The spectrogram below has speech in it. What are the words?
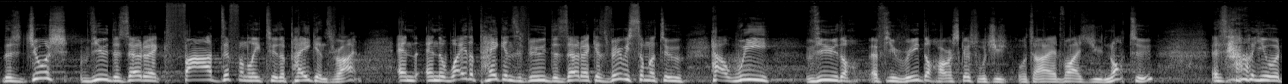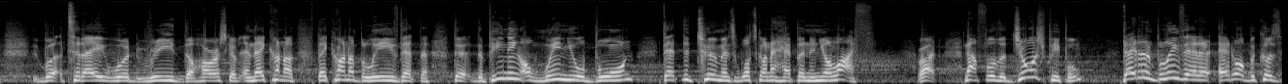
the Jewish viewed the zodiac far differently to the pagans, right? And, and the way the pagans viewed the zodiac is very similar to how we view the, if you read the horoscopes, which, you, which I advise you not to, is how you would today would read the horoscope. And they kind of they kind of believe that the, the, depending on when you're born, that determines what's going to happen in your life, right? Now, for the Jewish people, they didn't believe that at, all because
